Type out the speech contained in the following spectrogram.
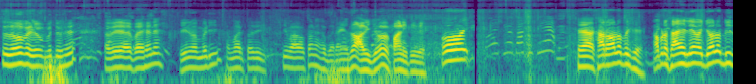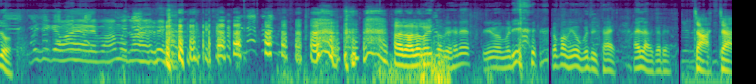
તો જો ભાઈ ભાઈ છે ને મળી અમારે તો ખબર? અહીંયા તો આવી ગયો, પાણી પીવે. ઓય! છે ખારો, હાલો પછી. આપણો સાહેબ લેવા હાલો, બીજો પછી કે વાહે રે આમ જ વાહે રે હાલો હાલો ભાઈ તો હવે ને ભીણવા મળી કપામાં એવું બધું થાય. હાલા કરે. ચા ચા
